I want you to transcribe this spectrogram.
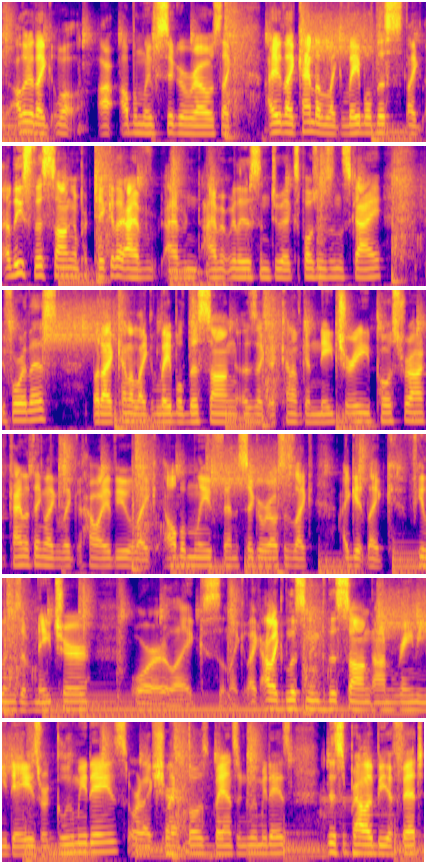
like other like well album leaf Sigur Rós like I like kind of like labeled this like at least this song in particular. I've I haven't I haven't really listened to Explosions in the Sky before this but I kind of like labeled this song as like a kind of like a naturey post rock kind of thing. Like like how I view like album leaf and Sigur Rós is like I get like feelings of nature or like some, like like I like listening to this song on rainy days or gloomy days or like, Sure. like those bands in gloomy days. This would probably be a fit.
